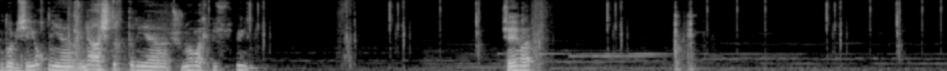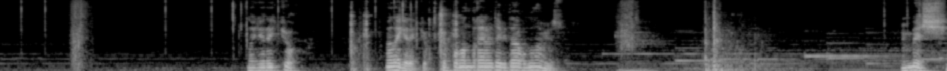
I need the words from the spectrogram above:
Bu da bir şey yok mu ya? Bu ne açlıktır ya? Şuna bak bir sürü şey var. Buna gerek yok. Buna da gerek yok. Çöp olanları herhalde bir daha kullanamıyorsun. 25.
